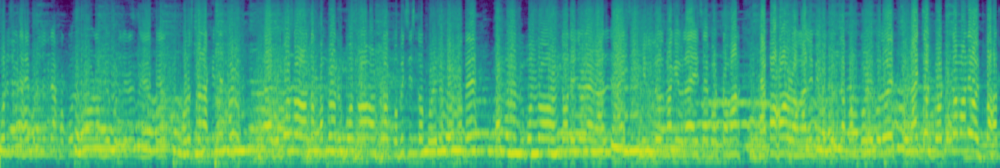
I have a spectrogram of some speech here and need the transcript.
প্ৰতিযোগিতা সেই প্ৰতিযোগিতা সকলো ধৰণৰ বিহু প্ৰতিযোগিতা অনুষ্ঠান ৰাখিছে আৰু দুবছৰ অন্তত সম্পূৰ্ণ দুবছৰ অন্তত অভিশিষ্ট পৰিৱেশৰ বাবে সম্পূৰ্ণ দুবছৰ অন্তত এইদৰে ৰাইজ হিলদোল ভাঙি ওলাই আহিছে। বৰ্তমান হেঁপাহৰ ৰঙালী বিহু উদযাপন কৰিবলৈ ৰাজ্যত বৰ্তমানে অব্যাহত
